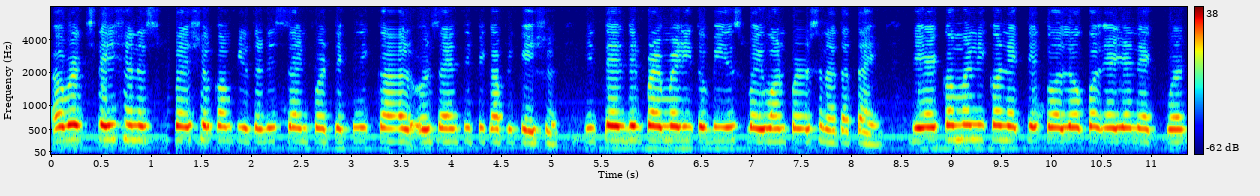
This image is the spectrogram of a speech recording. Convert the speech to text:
A workstation is a special computer designed for technical or scientific application, intended primarily to be used by one person at a time. They are commonly connected to a local area network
